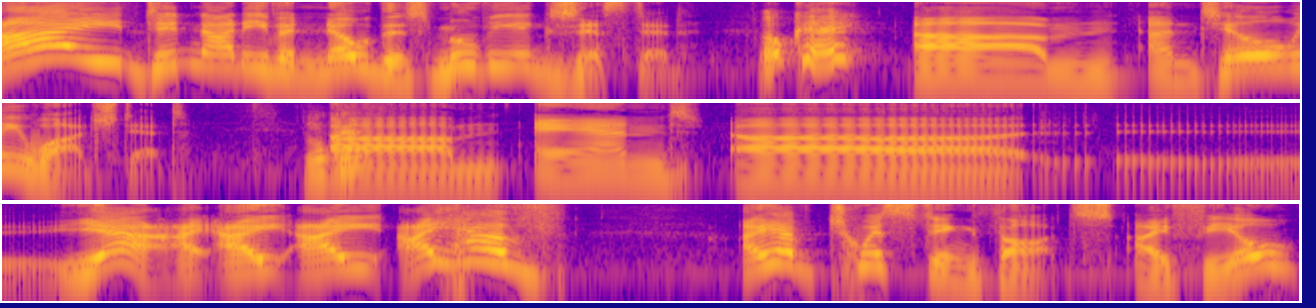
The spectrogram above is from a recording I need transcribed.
I did not even know this movie existed okay. um, until we watched it. Okay. Um, and uh, yeah, I, I, I, I have I have twisting thoughts. I feel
